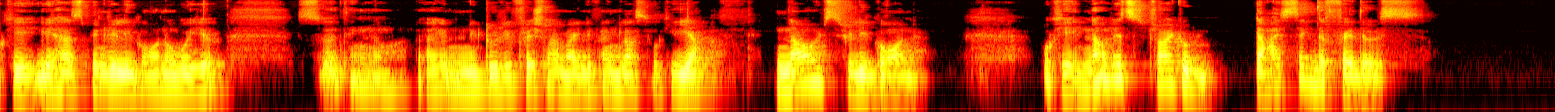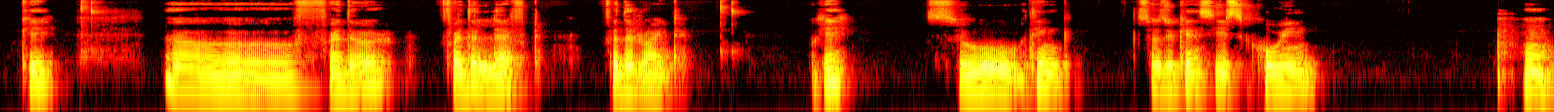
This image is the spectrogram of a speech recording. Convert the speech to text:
okay it has been really gone over here. So I think no I need to refresh my magnifying glass. Okay yeah now it's really gone. Okay now let's try to dissect the feathers. Okay uh, feather feather left feather right. Okay so I think so as you can see it's going hmm,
